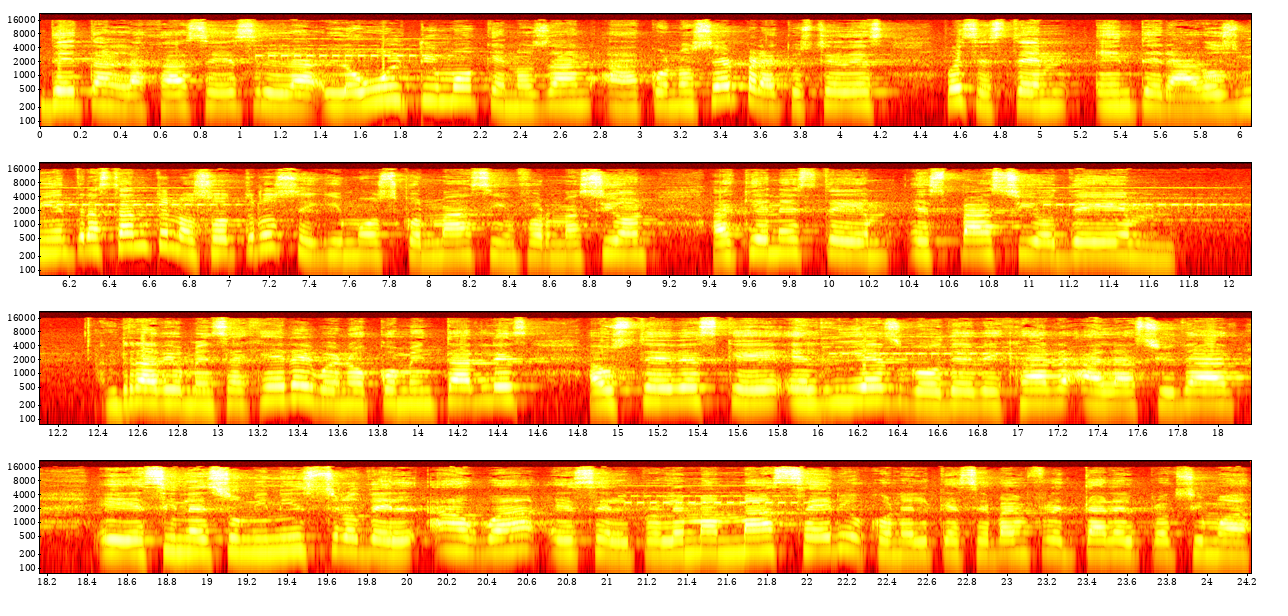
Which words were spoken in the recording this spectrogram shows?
de Tanlajas. Es lo último que nos dan a conocer para que ustedes pues estén enterados. Mientras tanto nosotros seguimos con más información aquí en este espacio de Radio Mensajera y bueno, comentarles a ustedes que el riesgo de dejar a la ciudad eh, sin el suministro del agua es el problema más serio con el que se va a enfrentar el próximo,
